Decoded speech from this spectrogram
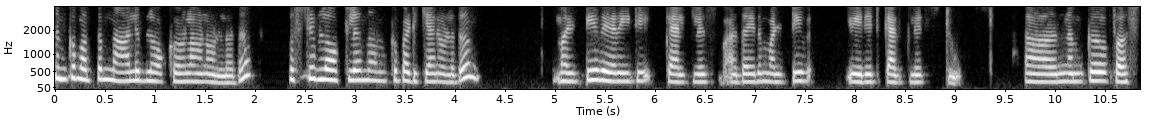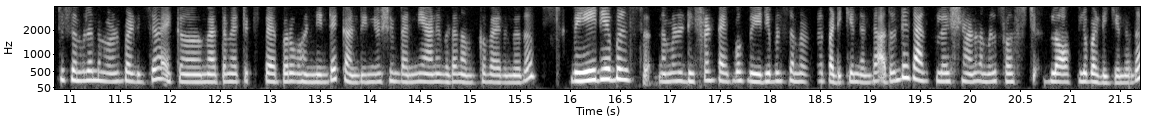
നമുക്ക് മൊത്തം നാല് ബ്ലോക്കുകളാണ് ഉള്ളത്. ഫസ്റ്റ് ബ്ലോക്കിൽ നമുക്ക് പഠിക്കാനുള്ളത് മൾട്ടി വേറിയറ്റ് കാൽക്കുലേറ്റ്സ് അതായത് മൾട്ടി വേരിയറ്റ് കാൽക്കുലേറ്റ്സ് ടു നമുക്ക് ഫസ്റ്റ് സെമ്മിൽ നമ്മൾ പഠിച്ച മാത്തമാറ്റിക്സ് പേപ്പർ വണ്ണിന്റെ കണ്ടിന്യൂഷൻ തന്നെയാണ് ഇവിടെ നമുക്ക് വരുന്നത്. വേരിയബിൾസ് നമ്മൾ ഡിഫറെന്റ് ടൈപ്പ് ഓഫ് വേരിയബിൾസ് നമ്മൾ പഠിക്കുന്നുണ്ട്. അതിന്റെ കാൽക്കുലേഷൻ ആണ് നമ്മൾ ഫസ്റ്റ് ബ്ലോക്കിൽ പഠിക്കുന്നത്.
